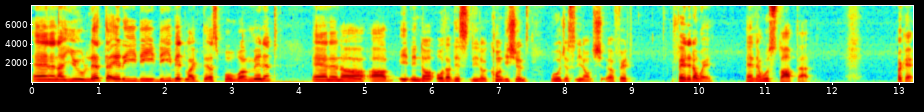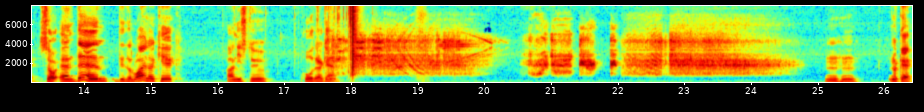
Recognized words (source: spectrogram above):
and then uh, you let the LED leave it like this for one minute and then uh, uh, in, in the, all the this you know conditions will just you know uh, fade, fade it away and then we'll stop that okay so and then the, the rider kick I need to pull there again mm-hmm okay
